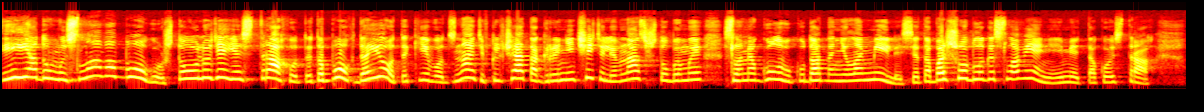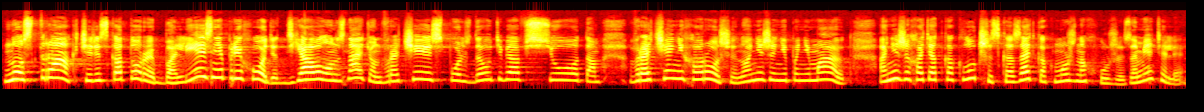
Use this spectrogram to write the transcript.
И я думаю, слава Богу, что у людей есть страх, вот это Бог дает такие вот, знаете, включает ограничители в нас, чтобы мы, сломя голову, куда-то не ломились. Это большое благословение иметь такой страх. Но страх, через который болезни приходят, дьявол, он, знаете, он врачей использует, да у тебя все там, врачи нехорошие, но они же не понимают, они же хотят как лучше сказать, как можно хуже, заметили?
